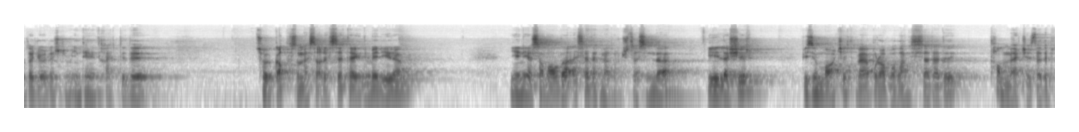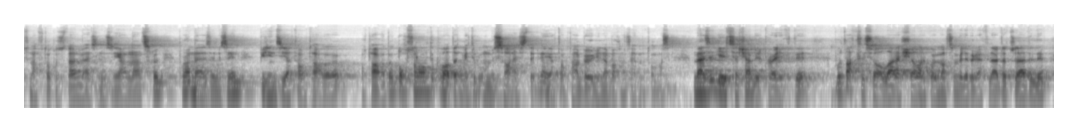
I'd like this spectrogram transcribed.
Burada gördüyünüz kimi internet xəttidir. Çöl qapısını və s. sizə təqdim edirəm. Yeni Yasamalda Əsəd Əhmədov küçəsində yerləşir. Bizim market və Bravo olan hissədədir. Tam mərkəzdədir. Bütün avtobuslar mənzilimizin yanından çıxır. Bura mənzilimizin birinci yataq otağı otağıdır. 96 kvadrat metr ümumi sahəsidir. Bir də yataq otağının böyüklüyünə baxın zəhmət olmasın. Mənzil yel çəkən bir proyektdir. Burada aksesuarlar, əşyalar qoymaq üçün belə bir rəflər də düzəldilib.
